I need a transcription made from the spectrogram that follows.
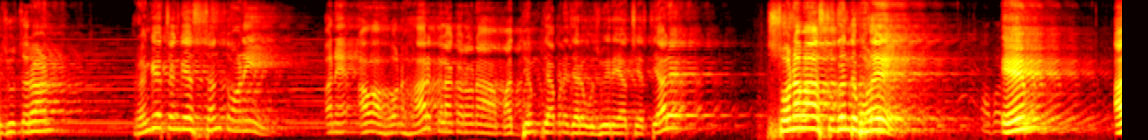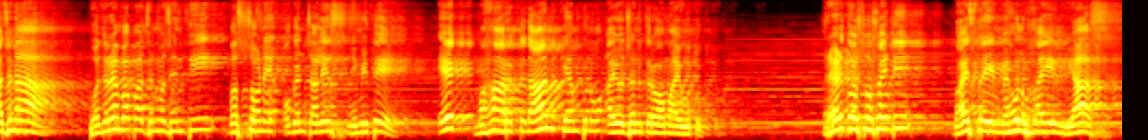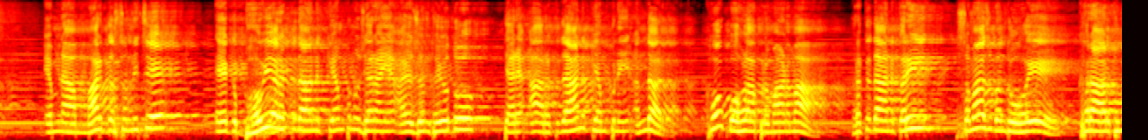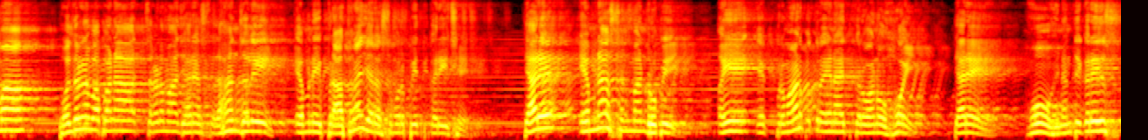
બીજું ચરણ, રંગે ચંગે સંત વાણી અને આવા હોનહાર કલાકારોના માધ્યમથી આપણે જ્યારે ઉજવી રહ્યા છીએ, ત્યારે સોનામાં સુગંધ ભળે એમ આજના ભોજરામ બાપા જન્મ જયંતિ બસો ને ઓગણચાલીસ નિમિત્તે એક મહા રક્તદાન કેમ્પનું આયોજન કરવામાં આવ્યું હતું. રેડક્રોસ સોસાયટી, ભાઈ શ્રી મેહુલભાઈ વ્યાસ એમના માર્ગદર્શન નીચે એક ભવ્ય રક્તદાન કેમ્પનું જ્યારે અહીંયા આયોજન થયું હતું, ત્યારે આ રક્તદાન કેમ્પની અંદર ખૂબ બહોળા પ્રમાણમાં રક્તદાન કરી સમાજ બંધુઓએ ખરા અર્થમાં ભોલધરના બાપાના ચરણમાં જ્યારે શ્રદ્ધાંજલિ એમની પ્રાર્થના જ્યારે સમર્પિત કરી છે, ત્યારે એમના સન્માન રૂપી અહીં એક પ્રમાણપત્ર એનાયત કરવાનો હોય, ત્યારે હું વિનંતી કરીશ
